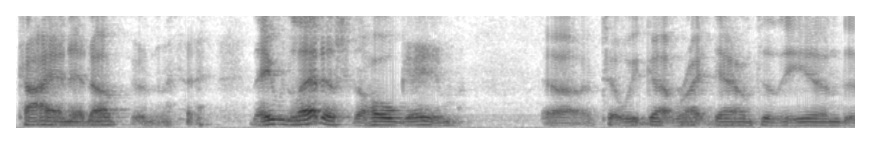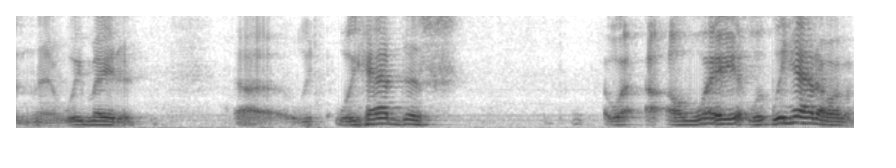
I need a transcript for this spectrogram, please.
tying it up, and they led us the whole game uh, till we got right down to the end, and we made it. Uh, we we had this a way we had a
